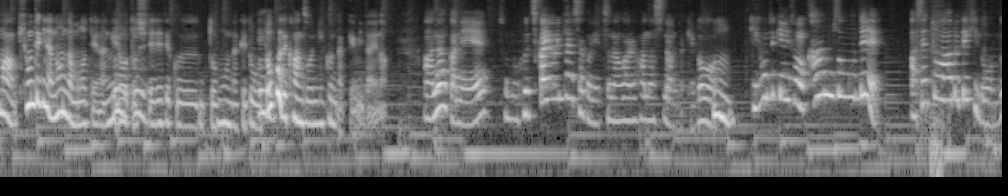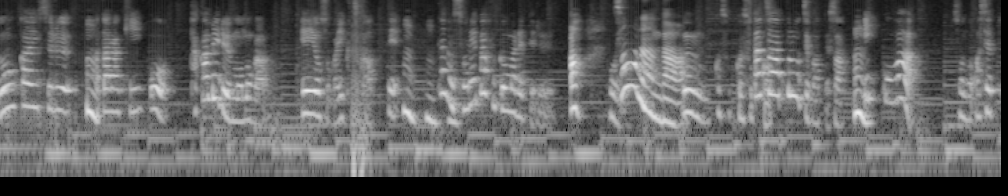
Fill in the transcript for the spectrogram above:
まあ基本的には飲んだものっていうのはうんうん尿として出てくると思うんだけど、うんどこで肝臓に行くんだっけみたいな。あなんかねその二日酔い対策につながる話なんだけど、うん。基本的にその肝臓でアセトアルデヒドを分解する働きを高めるものが栄養素がいくつかあってうんうん。多分それが含まれてるあそうなんだ。うん、そっかそっかそ2っか。つアプローチがあってさ、うん1個はそのアセト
